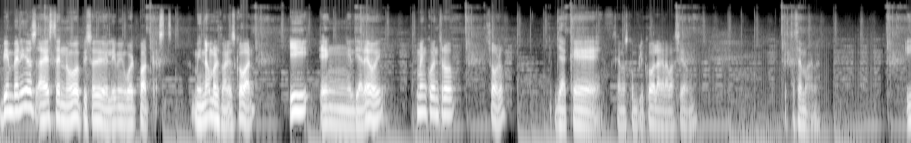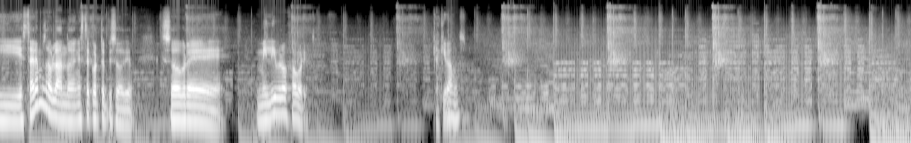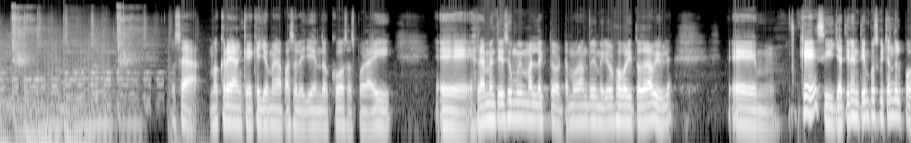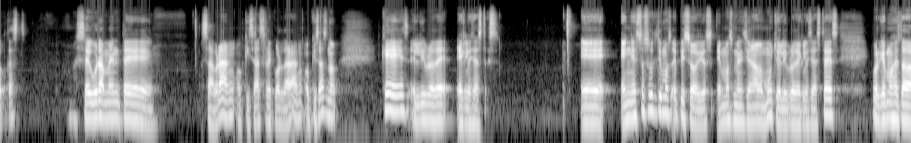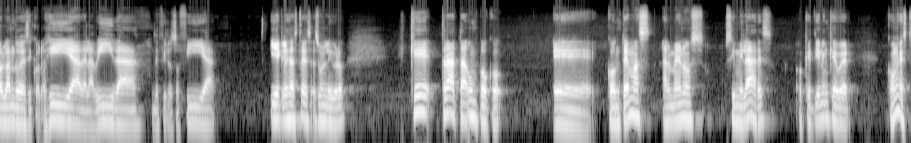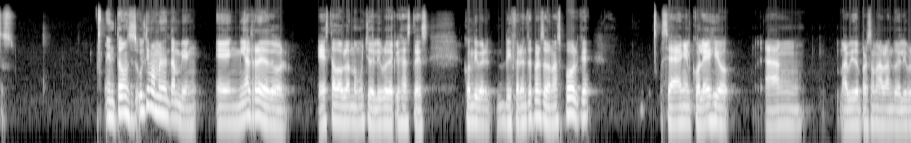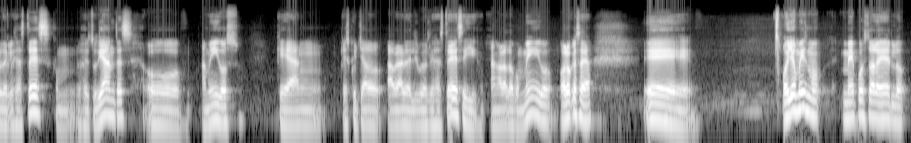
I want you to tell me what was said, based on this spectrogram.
Bienvenidos a este nuevo episodio de Living Word Podcast. Mi nombre es Mario Escobar y en el día de hoy me encuentro solo, ya que se nos complicó la grabación esta semana. Y estaremos hablando en este corto episodio sobre mi libro favorito. Aquí vamos. Sea, no crean que, que yo me la paso leyendo cosas por ahí. Eh, realmente yo soy muy mal lector. Estamos hablando de mi libro favorito de la Biblia. Em, que si ya tienen tiempo escuchando el podcast, seguramente sabrán o quizás recordarán o quizás no, que es el libro de Eclesiastes. Eh, en estos últimos episodios hemos mencionado mucho el libro de Eclesiastes porque hemos estado hablando de psicología, de la vida, de filosofía. Y Eclesiastes es un libro que trata un poco eh, con temas al menos similares o que tienen que ver con estos. Entonces, últimamente también en mi alrededor he estado hablando mucho del libro de Eclesiastes con diferentes personas porque, sea en el colegio, han habido personas hablando del libro de Eclesiastes, con los estudiantes o amigos que han escuchado hablar del libro de Eclesiastes y han hablado conmigo o lo que sea. Eh, yo mismo me he puesto a leerlo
